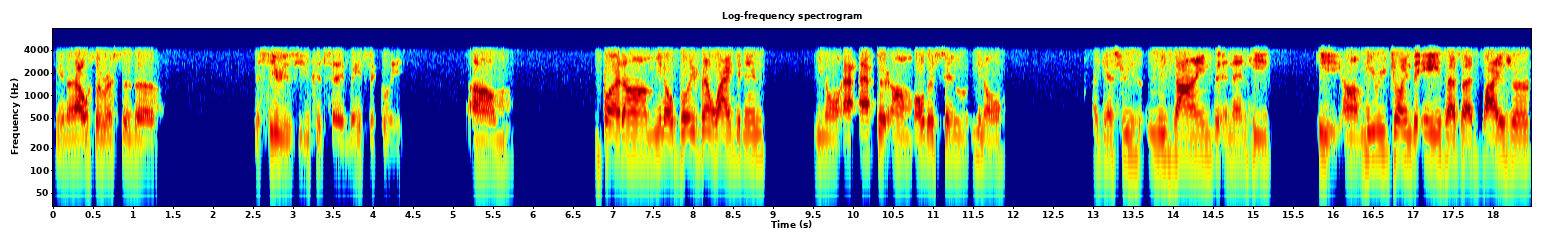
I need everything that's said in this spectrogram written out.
you know that was the rest of the the series, you could say, basically. Um, but um, you know, Brodie Van Wagenen, you know, a- after um Alderson, you know, I guess re- resigned, and then he he um, he rejoined the A's as an advisor.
